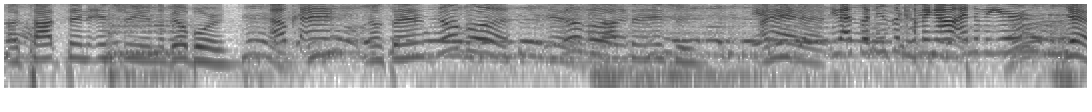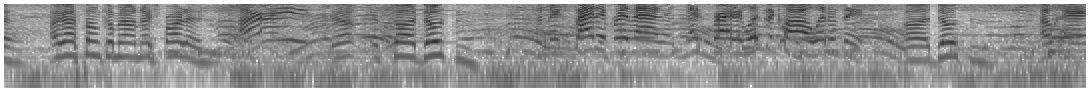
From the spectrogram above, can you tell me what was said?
a, a top 10 entry in the Billboard. Okay. You know what I'm saying? Doable. Yeah, top Doable. 10 entry. Yeah. I need that. You got some music coming out end of the year? Yeah, I got something coming out next Friday. All right. Yep, it's called Doses. I'm excited for that. Next Friday. What's it called? What is it? Uh, Doses. Okay.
